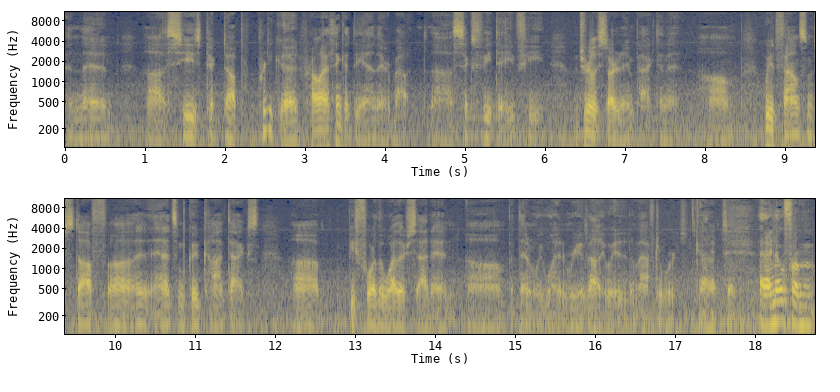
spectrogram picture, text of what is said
and then uh, seas picked up pretty good. Probably, I think at the end they were about uh, six feet to eight feet, which really started impacting it. Um, we had found some stuff uh, had some good contacts uh, before the weather set in, um, but then we went and reevaluated them afterwards. got it. So, And I know from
